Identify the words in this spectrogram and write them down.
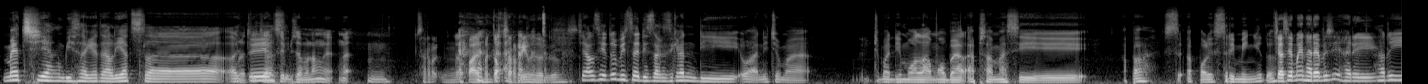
match yang bisa kita lihat se Berarti itu yang Chelsea bisa menang nggak? Nggak. Ser enggak paling mentok seri menurut gue. Chelsea itu bisa disaksikan di wah ini cuma cuma di mola mobile app sama si apa poli streaming itu. Chelsea main hari apa sih? Hari Hari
